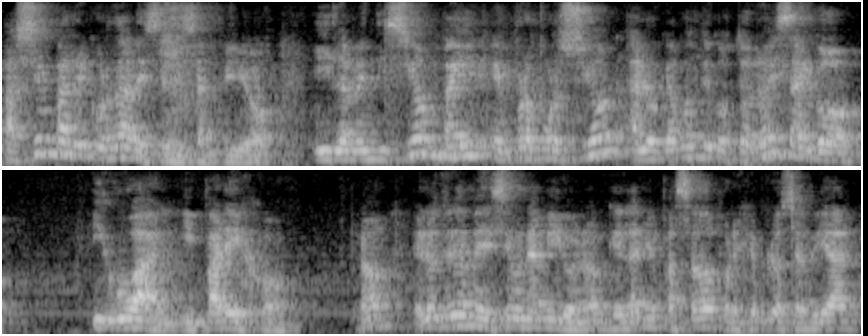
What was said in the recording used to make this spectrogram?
Hashem va a recordar ese desafío y la bendición va a ir en proporción a lo que a vos te costó. No es algo igual y parejo. ¿no? El otro día me decía un amigo ¿no? que el año pasado, por ejemplo, se había,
